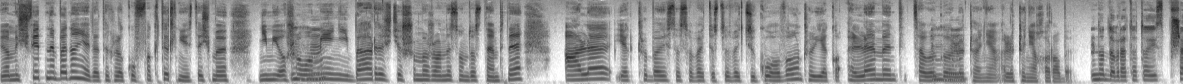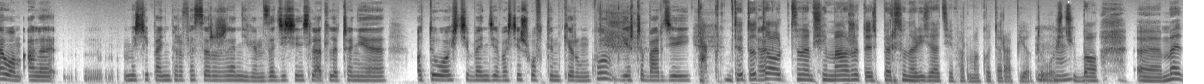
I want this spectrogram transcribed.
My mamy świetne badania dla tych leków, faktycznie jesteśmy nimi oszołomieni, Mhm. bardzo się cieszymy, że one są dostępne, ale jak trzeba je stosować, to stosować z głową, czyli jako element całego Mhm. leczenia, leczenia choroby. No dobra, to to jest przełom, ale myśli pani profesor, że nie wiem, za 10 lat leczenie otyłości będzie właśnie szło w tym kierunku? Jeszcze bardziej... Tak, to, to, Tak? to co nam się marzy, to jest personalizacja farmakoterapii otyłości, bo e, my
